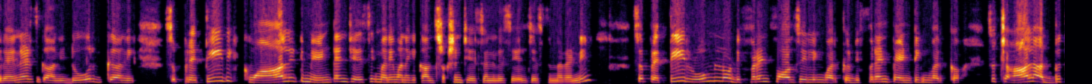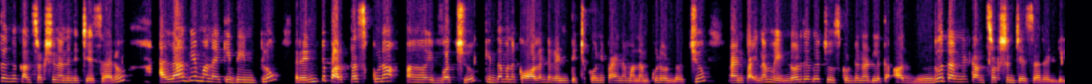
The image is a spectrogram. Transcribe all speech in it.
గ్రైనర్స్ కానీ డోర్ కానీ సో ప్రతిది క్వాలిటీ మెయింటైన్ చేసి మరి మనకి కన్స్ట్రక్షన్ చేసి అనేది సేల్ చేస్తున్నారండి. సో ప్రతి రూమ్లో different fall ceiling work different painting work so చాలా అద్భుతంగా కన్స్ట్రక్షన్ అనేది చేశారు. అలాగే మనకి దీంట్లో రెంట్ పర్పస్ కూడా ఇవ్వచ్చు. కింద మనకు కావాలంటే రెంట్ ఇచ్చుకొని పైన మనం కూడా ఉండొచ్చు. అండ్ పైన మెయిన్ డోర్ దగ్గర చూసుకుంటున్నట్లయితే అద్భుతంగా కన్స్ట్రక్షన్ చేశారండి.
